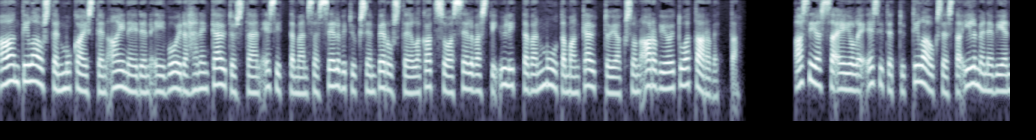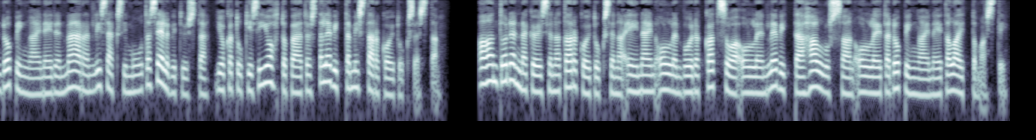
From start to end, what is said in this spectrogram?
Aan tilausten mukaisten aineiden ei voida hänen käytöstään esittämänsä selvityksen perusteella katsoa selvästi ylittävän muutaman käyttöjakson arvioitua tarvetta. Asiassa ei ole esitetty tilauksesta ilmenevien dopingaineiden määrän lisäksi muuta selvitystä, joka tukisi johtopäätöstä levittämistarkoituksesta. Aan todennäköisenä tarkoituksena ei näin ollen voida katsoa olleen levittää hallussaan olleita dopingaineita laittomasti.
